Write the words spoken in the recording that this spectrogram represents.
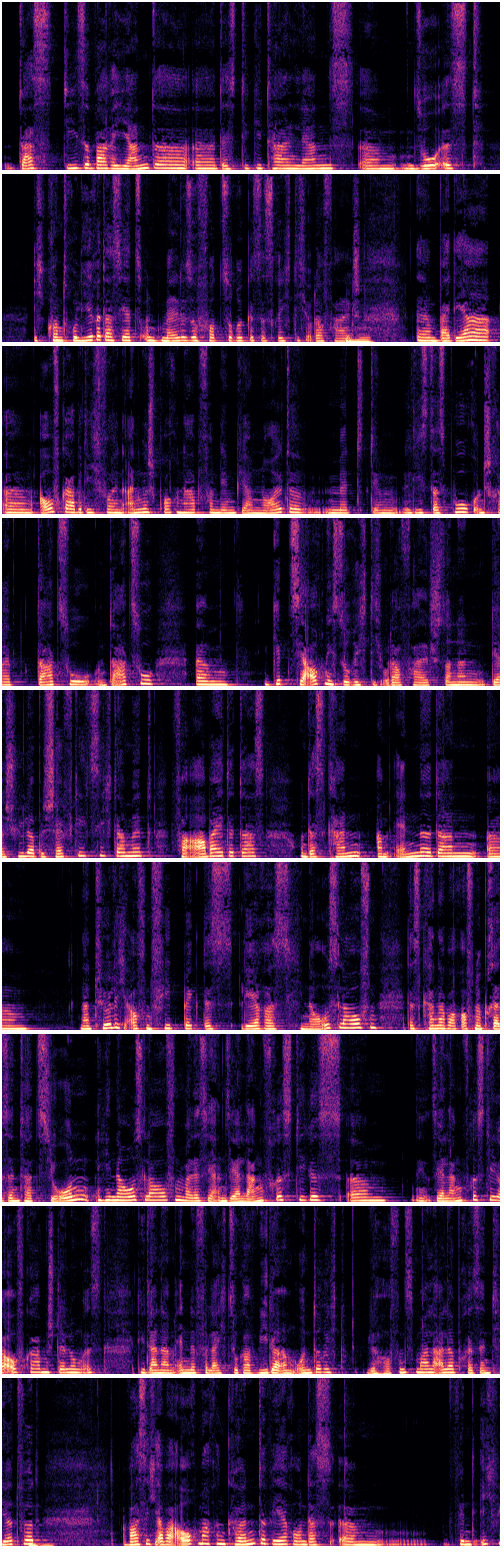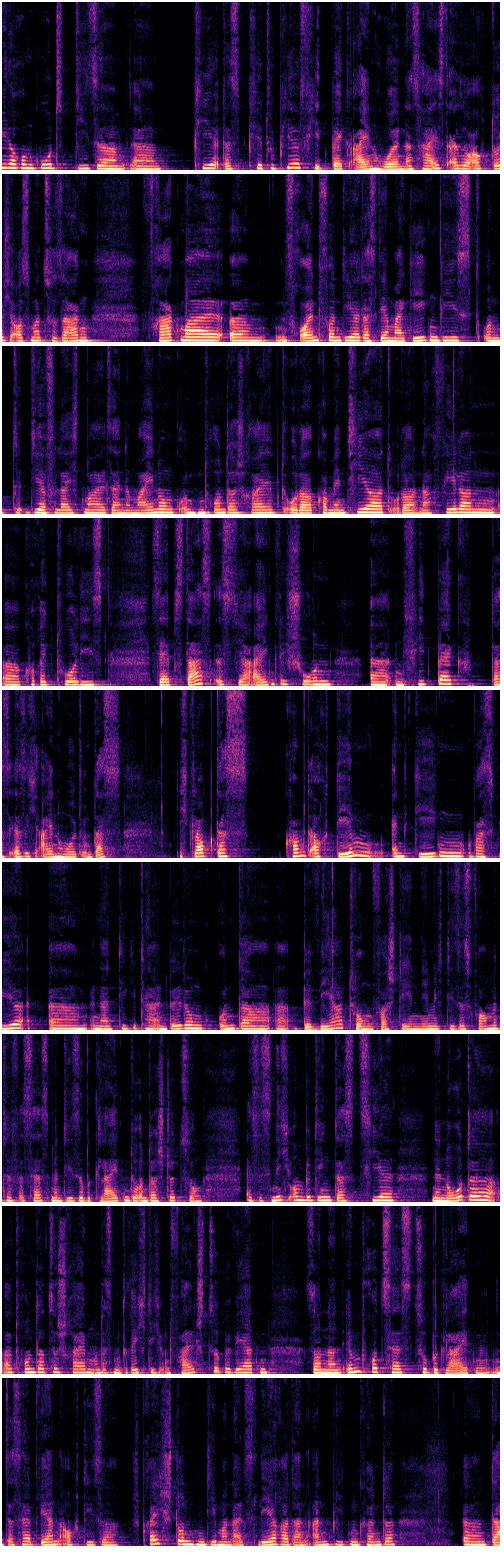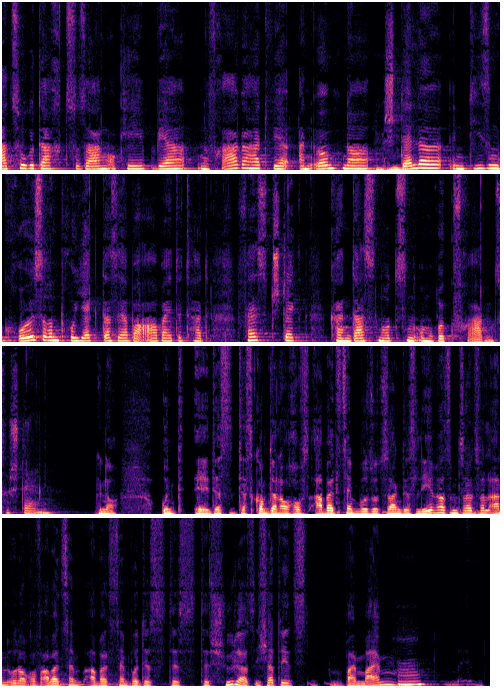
dass diese Variante äh, des digitalen Lernens ähm, so ist, ich kontrolliere das jetzt und melde sofort zurück, ist es richtig oder falsch. Mhm. Ähm, bei der äh, Aufgabe, die ich vorhin angesprochen habe, von dem Björn Nolte mit dem liest das Buch und schreibt dazu und dazu, ähm, gibt's ja auch nicht so richtig oder falsch, sondern der Schüler beschäftigt sich damit, verarbeitet das und das kann am Ende dann ähm, natürlich auf ein Feedback des Lehrers hinauslaufen. Das kann aber auch auf eine Präsentation hinauslaufen, weil es ja ein sehr langfristiges, ähm, sehr langfristige Aufgabenstellung ist, die dann am Ende vielleicht sogar wieder im Unterricht, wir hoffen es mal alle, präsentiert wird. Mhm. Was ich aber auch machen könnte, wäre, und das ähm, finde ich wiederum gut, diese äh, Peer, das Peer-to-Peer-Feedback einholen. Das heißt also auch durchaus mal zu sagen, Frag mal ähm, einen Freund von dir, dass der mal gegenliest und dir vielleicht mal seine Meinung unten drunter schreibt oder kommentiert oder nach Fehlern äh, Korrektur liest. Selbst das ist ja eigentlich schon äh, ein Feedback, das er sich einholt. Und das, ich glaube, das kommt auch dem entgegen, was wir äh, in der digitalen Bildung unter äh, Bewertung verstehen, nämlich dieses Formative Assessment, diese begleitende Unterstützung. Es ist nicht unbedingt das Ziel, eine Note äh, drunter zu schreiben und das mit richtig und falsch zu bewerten, sondern im Prozess zu begleiten. Und deshalb wären auch diese Sprechstunden, die man als Lehrer dann anbieten könnte, äh, dazu gedacht zu sagen, okay, wer eine Frage hat, wer an irgendeiner mhm. Stelle in diesem größeren Projekt, das er bearbeitet hat, feststeckt, kann das nutzen, um Rückfragen zu stellen. Genau. Und äh, das, das kommt dann auch aufs Arbeitstempo sozusagen des Lehrers im Zweifelsfall an oder auch auf Arbeitstempo, Arbeitstempo des, des, des Schülers. Ich hatte jetzt bei meinem mhm.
